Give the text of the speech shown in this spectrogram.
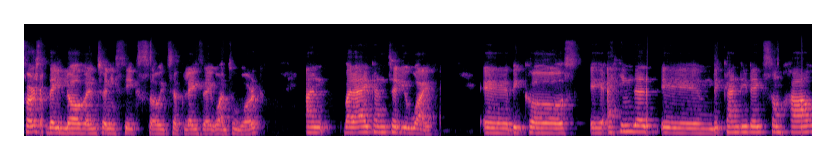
first they love N26, so it's a place they want to work. And but I can tell you why. Uh, because uh, I think that um, the candidates somehow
